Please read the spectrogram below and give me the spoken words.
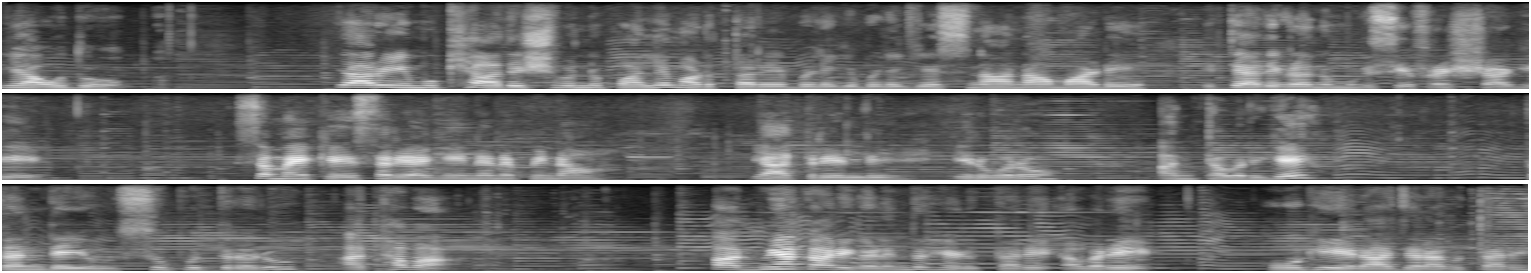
ಯಾವುದು? ಯಾರು ಈ ಮುಖ್ಯ ಆದೇಶವನ್ನು ಪಾಲನೆ ಮಾಡುತ್ತಾರೆ? ಬೆಳಗ್ಗೆ ಬೆಳಗ್ಗೆ ಸ್ನಾನ ಮಾಡಿ ಇತ್ಯಾದಿಗಳನ್ನು ಮುಗಿಸಿ ಫ್ರೆಶ್ ಆಗಿ, ಸಮಯಕ್ಕೆ ಸರಿಯಾಗಿ ನೆನಪಿನ ಯಾತ್ರೆಯಲ್ಲಿ ಇರುವರು ಅಂಥವರಿಗೆ ತಂದೆಯು ಸುಪುತ್ರರು ಅಥವಾ ಆಜ್ಞಾಕಾರಿಗಳೆಂದು ಹೇಳುತ್ತಾರೆ. ಅವರೇ, ಹೋಗಿ ರಾಜರಾಗುತ್ತಾರೆ.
